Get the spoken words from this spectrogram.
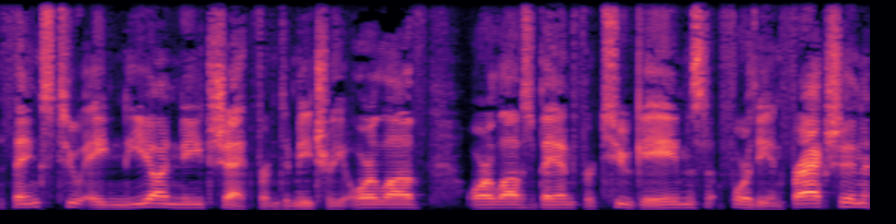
thanks to a knee on knee check from Dmitry Orlov. Orlov's banned for two games for the infraction.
